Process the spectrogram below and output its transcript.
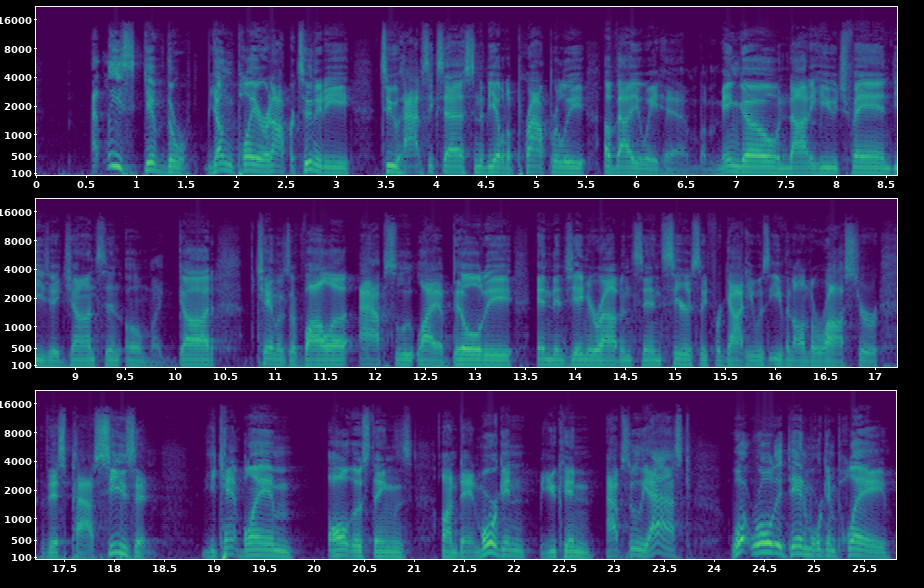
at least give the young player an opportunity to have success and to be able to properly evaluate him. But Mingo, not a huge fan. DJ Johnson, oh my God. Chandler Zavala, absolute liability. And then Jammie Robinson, seriously forgot he was even on the roster this past season. You can't blame all those things on Dan Morgan, but you can absolutely ask what role did Dan Morgan play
